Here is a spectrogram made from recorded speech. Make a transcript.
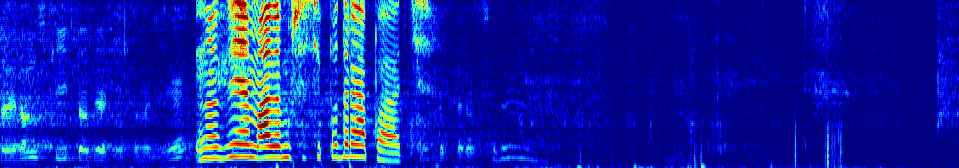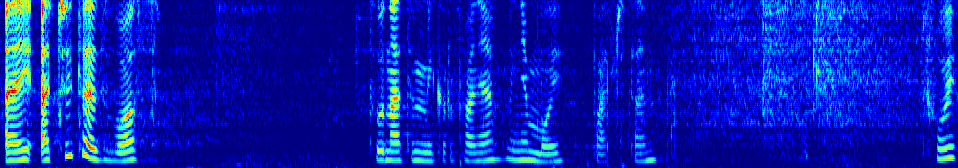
te rączki to wiesz o co chodzi, nie? No wiem, ale muszę się podrapać. To teraz się daje. Ej, a czy to jest włos? Tu na tym mikrofonie? Nie mój, patrz ten. Twój?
